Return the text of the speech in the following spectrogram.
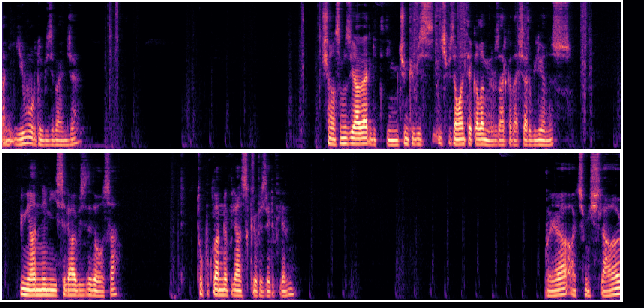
Yani iyi vurdu bizi bence. Şansımız yaver gitti diyeyim. Çünkü biz hiçbir zaman tek alamıyoruz arkadaşlar biliyorsunuz. Dünyanın en iyi silahı bizde de olsa. Topuklarına falan sıkıyoruz heriflerin. Buraya açmışlar.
